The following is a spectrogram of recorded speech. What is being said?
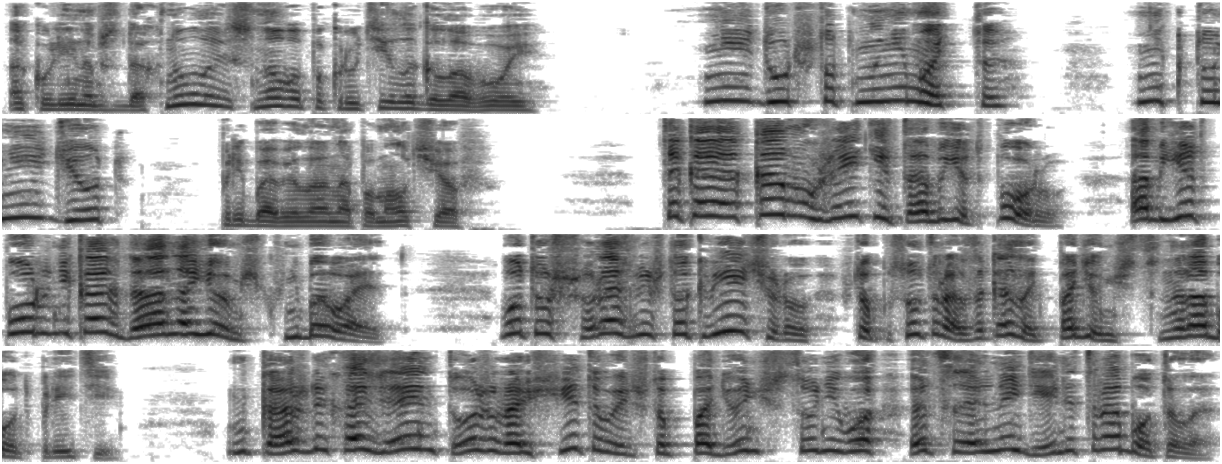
Акулина вздохнула и снова покрутила головой. — Не идут что-то нанимать-то. Никто не идет, — прибавила она, помолчав. — Так а кому же идти-то объет пору? Объет пору никогда наемщиков не бывает. Вот уж разве что к вечеру, чтобы с утра заказать паденщице на работу прийти. Каждый хозяин тоже рассчитывает, чтобы паденщица у него цельный день отработала.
